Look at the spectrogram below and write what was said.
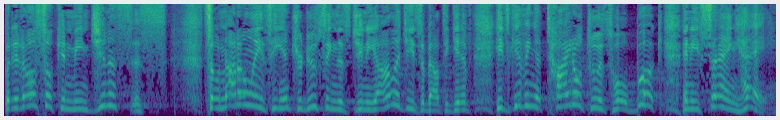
but it also can mean Genesis. So not only is he introducing this genealogy he's about to give, he's giving a title to his whole book, and he's saying, hey,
